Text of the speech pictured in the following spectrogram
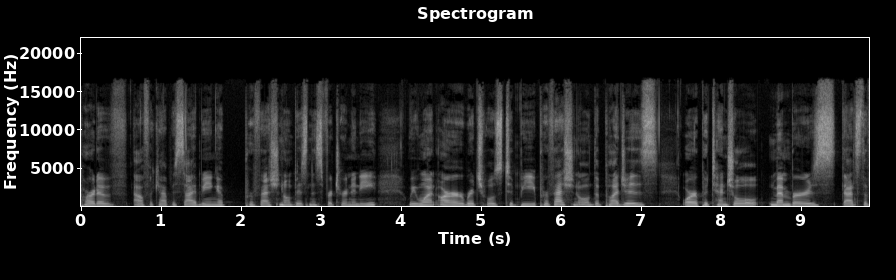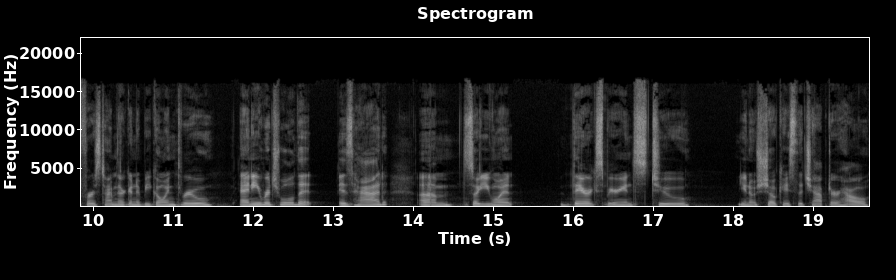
part of Alpha Kappa Psi being a professional business fraternity, we want our rituals to be professional. The pledges or potential members, that's the first time they're going to be going through any ritual that is had. Um, so you want their experience to, you know, showcase the chapter how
